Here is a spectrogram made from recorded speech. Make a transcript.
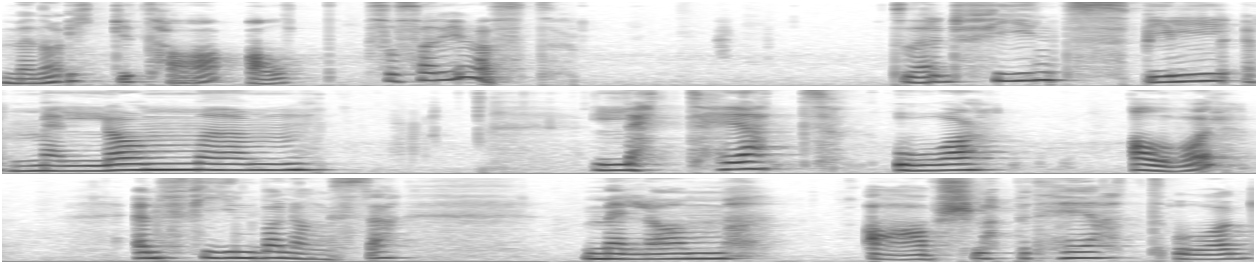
men å ikke ta alt så seriøst. Så det er et fint spill mellom um, letthet og alvor en fin balanse mellom avslappethet og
